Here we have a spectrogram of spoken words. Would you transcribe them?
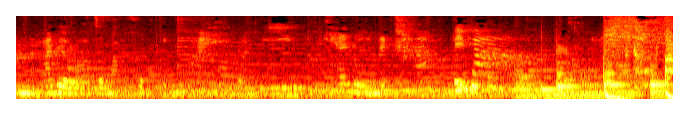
ำนะคะ เดี๋ยวเราจะมาพบกันใหม่วันนี้แค่นี้นะคะ บ๊ายบาย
